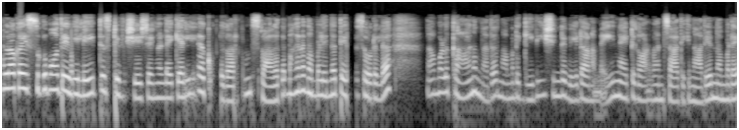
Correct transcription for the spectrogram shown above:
ഹലോ കൈ സുഗമോ ദേവി ലേറ്റസ്റ്റ് വിശേഷങ്ങളിലേക്ക് എല്ലാ കൂട്ടുകാർക്കും സ്വാഗതം. അങ്ങനെ നമ്മൾ ഇന്നത്തെ എപ്പിസോഡിൽ നമ്മൾ കാണുന്നത് നമ്മുടെ ഗിരീഷിന്റെ വീടാണ്. മെയിൻ ആയിട്ട് കാണുവാൻ സാധിക്കുന്നത്. ആദ്യം നമ്മുടെ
